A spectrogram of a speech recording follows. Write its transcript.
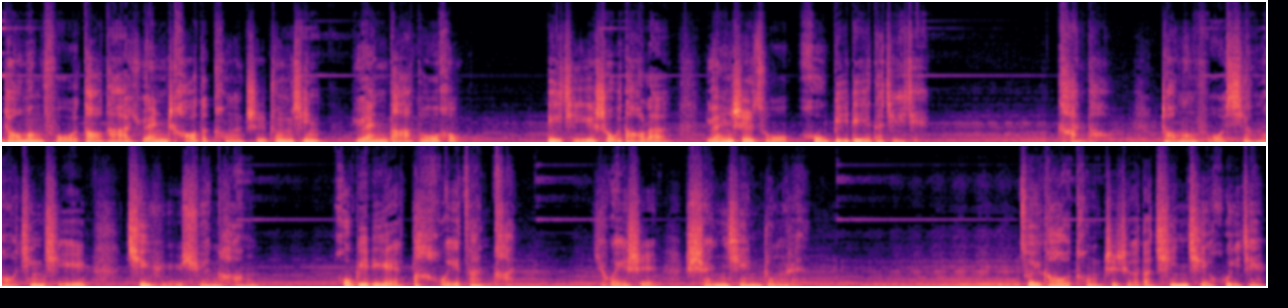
赵孟頫到达元朝的统治中心元大都后。立即受到了元世祖忽必烈的接见。看到赵孟頫相貌清奇，气宇轩昂，忽必烈大为赞叹，以为是神仙中人。最高统治者的亲切会见，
